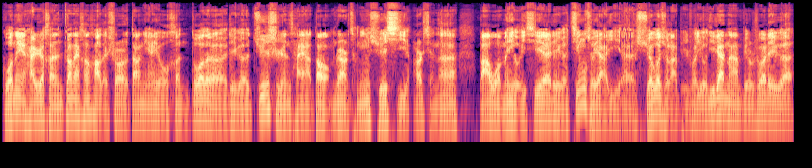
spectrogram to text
国内还是很状态很好的时候，当年有很多的这个军事人才啊，到我们这儿曾经学习，而且呢，把我们有一些这个精髓啊也学过去了，比如说游击战呢，比如说这个。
